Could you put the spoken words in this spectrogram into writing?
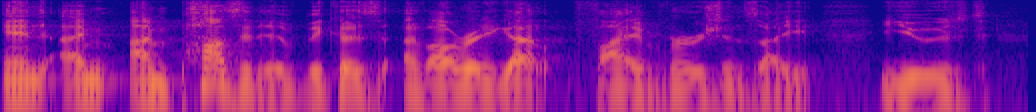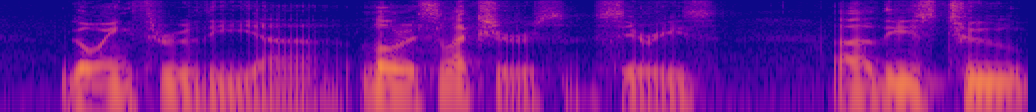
And I'm, I'm positive because I've already got five versions I used going through the uh, Lotus Lectures series uh, these two,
